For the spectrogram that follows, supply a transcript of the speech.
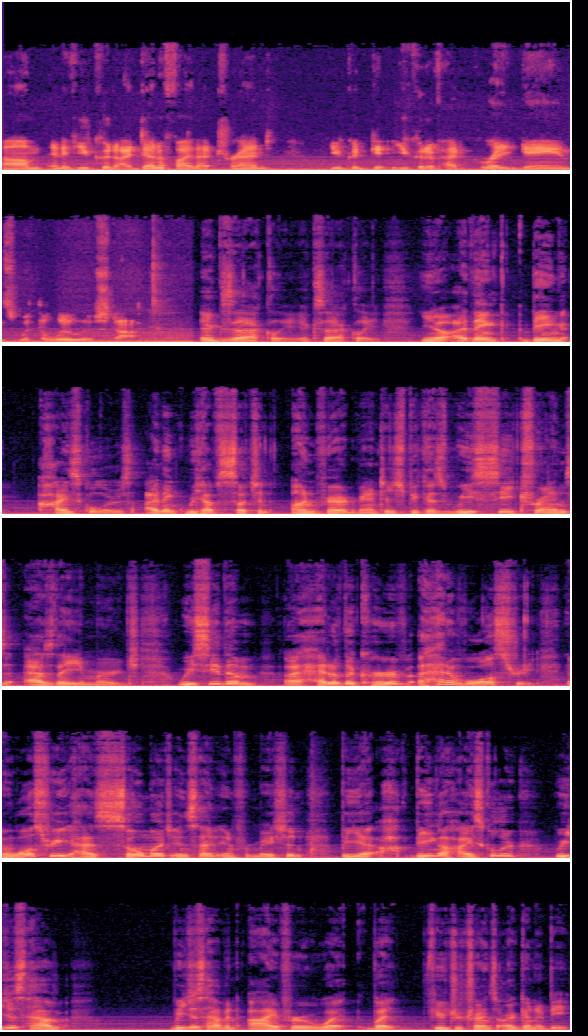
Um, and if you could identify that trend, you could get you could have had great gains with the Lulu stock. Exactly, exactly. You know, I think being high schoolers, I think we have such an unfair advantage because we see trends as they emerge. We see them ahead of the curve, ahead of Wall Street. And Wall Street has so much inside information, but yet being a high schooler, we just have we just have an eye for what what future trends are going to be.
